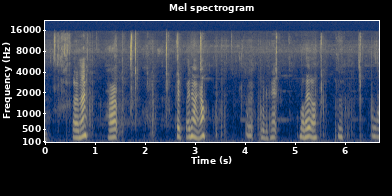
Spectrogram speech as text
มอร่อยไหมครับเผ็ดไปหน่อยเนาะอืมบุตรเพชรบอกให้เหรออะไร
